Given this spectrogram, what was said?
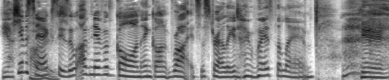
yeah, Do you have a snack. Sizzle? I've never gone and gone, right, it's Australia Day. Where's the lamb? Yeah.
